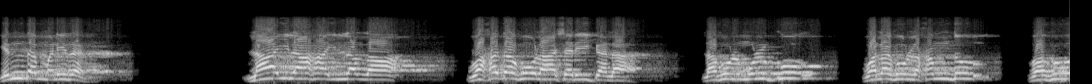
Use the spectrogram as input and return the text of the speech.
எந்த மனிதர் லாயிலாக இல்லல்லா வஹதஹு லா ஷரீகலா லஹுல் முல்கு வலகுல் ஹம்து வஹுவ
